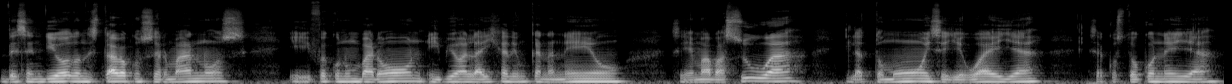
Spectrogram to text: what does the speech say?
descendió donde estaba con sus hermanos y fue con un varón y vio a la hija de un cananeo, se llamaba Súa, y la tomó y se llegó a ella, se acostó con ella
